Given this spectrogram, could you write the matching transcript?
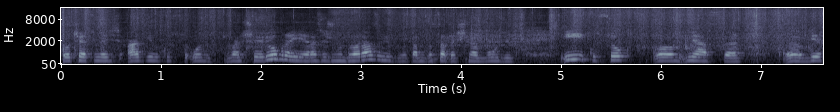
Получается, у меня есть один кусок, вот большие ребра, я разрежу на два раза, мне там достаточно будет. И кусок э, мяса э, без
